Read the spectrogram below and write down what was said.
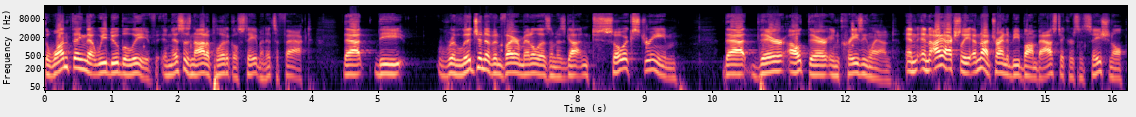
the one thing that we do believe, and this is not a political statement, it's a fact, that the religion of environmentalism has gotten so extreme that they're out there in crazy land. And and I actually I'm not trying to be bombastic or sensational.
